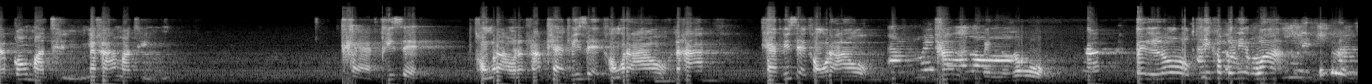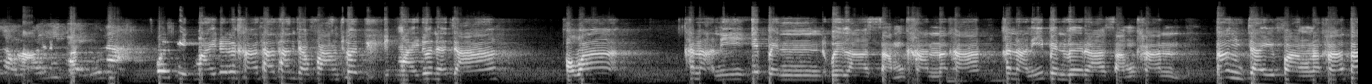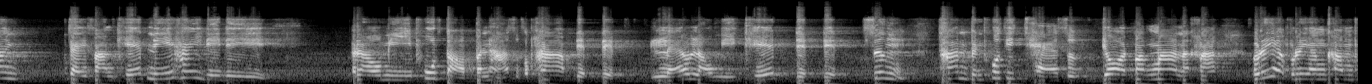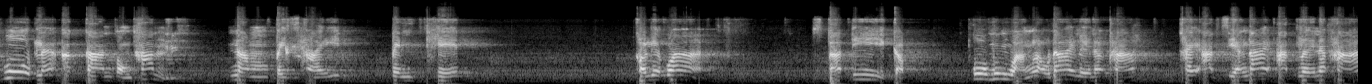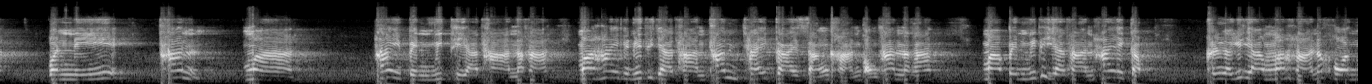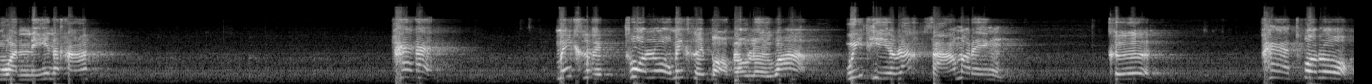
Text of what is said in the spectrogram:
แล้วก็มาถึงนะคะมาถึง แขกพิเศษของเรานะคะ แขกพิเศษของเรานะคะ แขกพิเศษของเราท่านเป็นโรคนะเป็นโรคที่เขาก็เรียกว่าช่วยปิดไมค์ด้วยนะคะ ถ้าท่านจะฟังช่วยปิดไมค์ด้วยนะจ๊ะเพราะว่าขณะนี้เป็นเวลาสำคัญนะคะ ขณะนี้เป็นเวลาสำคัญ ตั้งใจฟังนะคะ ตั้ง ใจฟังเคสนี้ให้ดีๆ เรามีผู้ตอบปัญหาสุขภาพเด็ดๆ แล้วเรามีเคสเด็ดๆ ซึ่งท่านเป็นผู้ที่แชร์สุดยอดมากๆนะคะ เรียบเรียงคำพูดและอาการของท่านนำไปใช้เป็นเคสเขาเรียกว่าสต u d ดี้กับผู้มุ่งหวังเราได้เลยนะคะ ใครอัดเสียงได้อัดเลยนะคะ วันนี้ท่านมา ให้เป็นวิทยาทานนะคะ มาให้เป็นวิทยาทานท่านใช้กายสังขารของท่านนะคะ มาเป็นวิทยาทานให้กับเครือยุยามหานครวันนี้นะคะแพทย์ไม่เคยทั่วโลกไม่เคยบอกเราเลยว่า วิธีรักษามะเร็ง คือแพทย์ทั่วโลก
